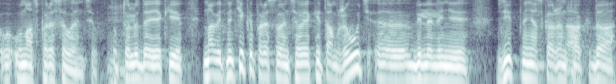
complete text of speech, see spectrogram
у- нас переселенців. Тобто людей, які навіть не тільки переселенців, а які там живуть е, біля лінії зіткнення, скажімо так. да.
